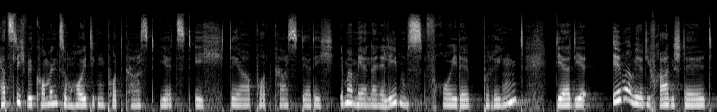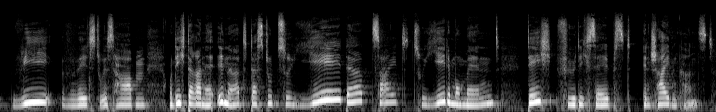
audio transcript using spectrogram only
Herzlich willkommen zum heutigen Podcast Jetzt Ich, der Podcast, der dich immer mehr in deine Lebensfreude bringt, der dir immer wieder die Frage stellt, wie willst du es haben und dich daran erinnert, dass du zu jeder Zeit, zu jedem Moment dich für dich selbst entscheiden kannst.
